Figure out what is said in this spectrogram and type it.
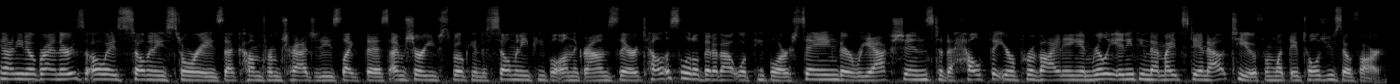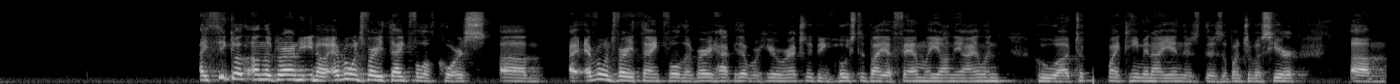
Yeah, and you know, Bryan, there's always so many stories that come from tragedies like this. I'm sure you've spoken to so many people on the grounds there. Tell us a little bit about what people are saying, their reactions to the help that you're providing, and really anything that might stand out to you from what they've told you so far. I think on, the ground, you know, everyone's very thankful, of course. Um, everyone's very thankful. They're very happy that we're here. We're actually being hosted by a family on the island who uh, took my team and I in. There's there's a bunch of us here. Um,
